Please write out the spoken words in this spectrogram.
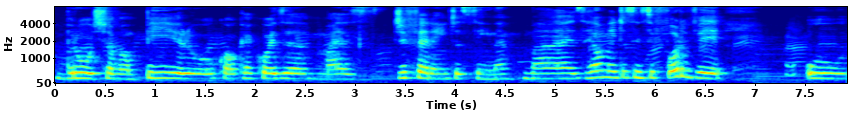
bruxa, vampiro, qualquer coisa mais diferente assim, né? Mas realmente assim, se for ver o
